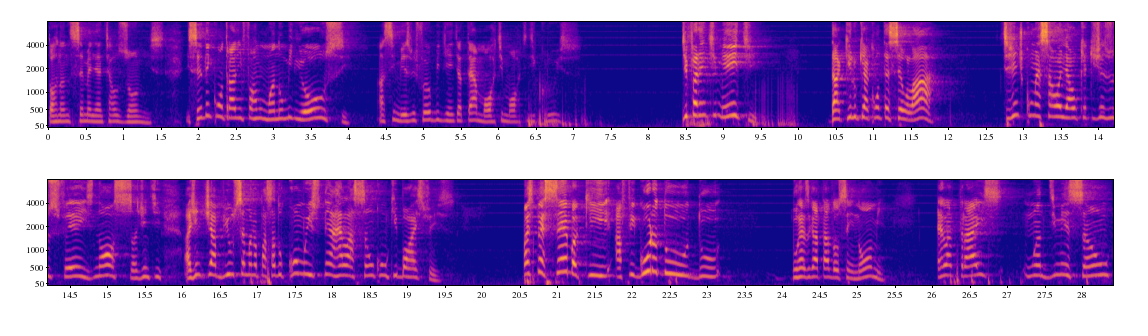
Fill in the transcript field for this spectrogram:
tornando-se semelhante aos homens. E sendo encontrado em forma humana, humilhou-se a si mesmo e foi obediente até a morte e morte de cruz. Diferentemente daquilo que aconteceu lá, se a gente começar a olhar o que é que Jesus fez, nossa, a gente, a gente já viu semana passada como isso tem a relação com o que Boaz fez. Mas perceba que a figura do, do, do resgatador sem nome, ela traz uma dimensão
